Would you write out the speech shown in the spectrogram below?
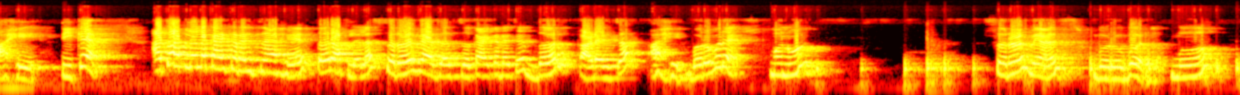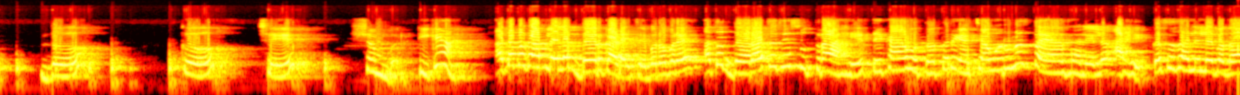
आहे. ठीक आहे? आता आपल्याला काय करायचं आहे? तर आपल्याला सरळ व्याजाचं काय करायचं दर काढायचा आहे. बरोबर आहे? म्हणून सरळ व्याज बरोबर. म द क छेद शंभर. ठीक आहे? आता बघा आपल्याला दर काढायचंय बरोबर आहे? आता दराचं जे सूत्र आहे ते काय होतं? तर याच्यावरूनच तयार झालेलं आहे. कसं झालेलं आहे बघा?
